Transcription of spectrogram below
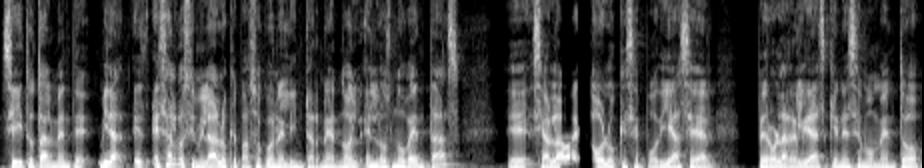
Sí, totalmente. Mira, es, algo similar a lo que pasó con el Internet, ¿no? En, los noventas eh, se hablaba de todo lo que se podía hacer, pero la realidad es que en ese momento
